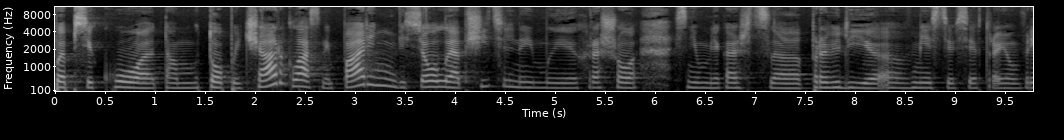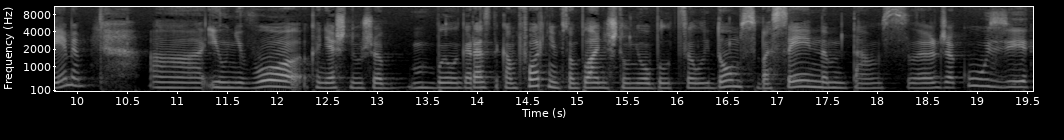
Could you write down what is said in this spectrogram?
PepsiCo там топ HR, классный парень, веселый, общительный, мы хорошо с ним, мне кажется, провели э, вместе все втроем время. А, и у него, конечно, уже было гораздо комфортнее в том плане, что у него был целый дом с бассейном, там, с джакузи,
